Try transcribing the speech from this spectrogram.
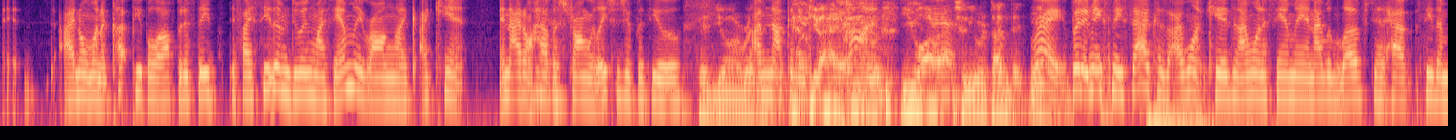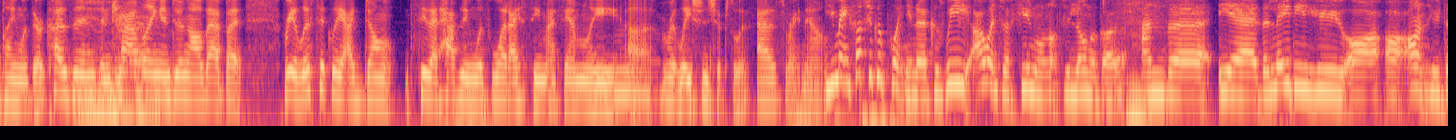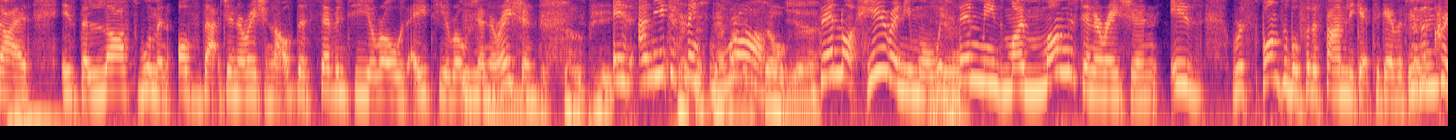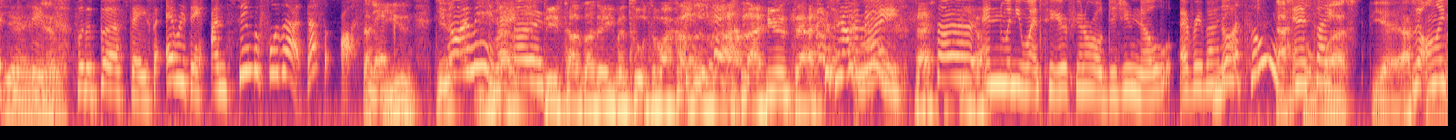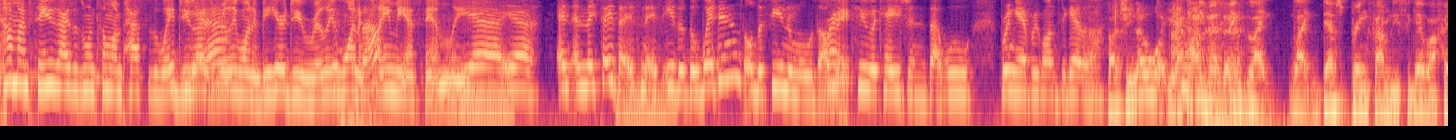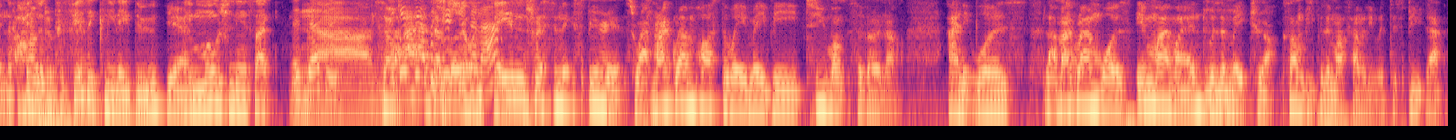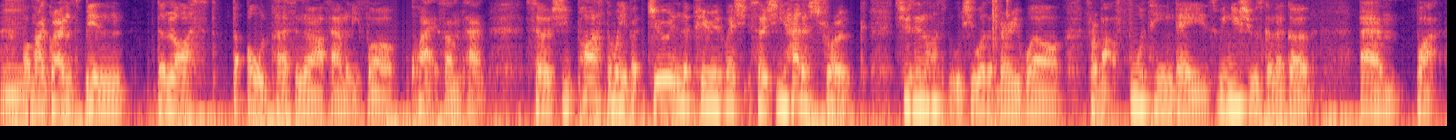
I don't want to cut people off. But if they if I see them doing my family wrong, like I can't, and I don't have a strong relationship with you, Then you're I'm not going to You're carry it actually- on. You are Yeah. actually redundant. yeah. Right, but it makes me sad because I want kids and I want a family and I would love to have see them playing with their cousins and Yeah. traveling and doing all that. But realistically, I don't see that happening with what I see my family uh, relationships with as right now. You make such a good point, you know, because we I went to a funeral not too long ago, Mm. and the yeah the lady who our, our aunt who died is the last woman of that generation, like of the seventy year olds, eighty year olds generation. It's so peak. It's, and you just They're think, just there by themselves. Yeah. they're not here anymore, which Yeah. then means my mum's generation is responsible for the family get togethers, for the mm-hmm. Christmases, Yeah, yeah. for the birthdays, for everything. And soon before that, that's us That's next. you. Do you know what I mean? Like, So, these times I don't even talk to my cousins. Yeah. I'm like, who's that? do you know what I mean? Right. That's so, to see her. And when you went to your funeral, did you know everybody? not at all. That's And the it's like- worst. Yeah. That's the only worst. time I'm seeing you guys is when someone passes away. Do you guys really want to be here? Do you really Just want to that? claim me as family? Yeah, yeah. And and they say that, isn't it? It's mm. either the weddings or the funerals are Right. the two occasions that will bring everyone together. But you know what? Yeah, I don't even had a- think like like deaths bring families together. I think the physi- physically they do. Yeah. Emotionally, it's like It doesn't. Nah, So It gives I the had the most for that. interesting experience, right? My grand passed away maybe two months ago now. And it was like my gran was in my mind was a mm. matriarch. Some people in my family would dispute that, mm. but my gran's been the last, the old person in our family for quite some time. So she passed away, but during the period where she, so she had a stroke. She was in the hospital. She wasn't very well for about 14 days. We knew she was gonna go, um, but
